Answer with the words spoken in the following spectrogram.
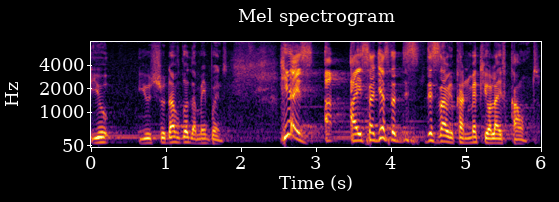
you, you should have got the main points. Here is, I, I suggest that this, this is how you can make your life count.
